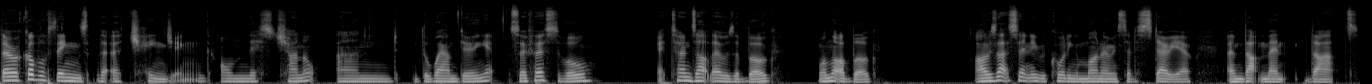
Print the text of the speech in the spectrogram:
there are a couple of things that are changing on this channel and the way I'm doing it. So, first of all, it turns out there was a bug. Well, not a bug, I was accidentally recording in mono instead of stereo, and that meant that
